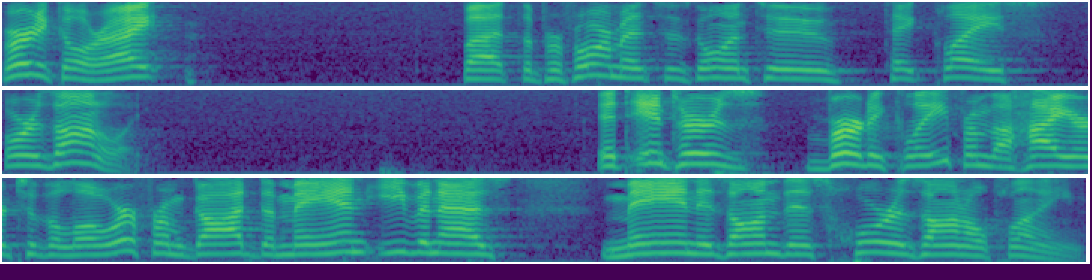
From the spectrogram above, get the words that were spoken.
Vertical, right? But the performance is going to take place horizontally. It enters vertically from the higher to the lower, from God to man, even as man is on this horizontal plane.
